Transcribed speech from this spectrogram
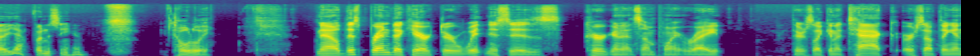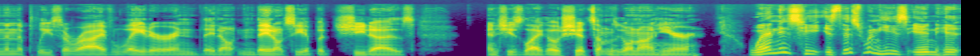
uh, yeah, fun to see him. Totally. Now, this Brenda character witnesses Kurgan at some point, right? There's like an attack or something, and then the police arrive later, and they don't, and they don't see it, but she does, and she's like, "Oh shit, something's going on here." When is he? Is this when he's in his?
